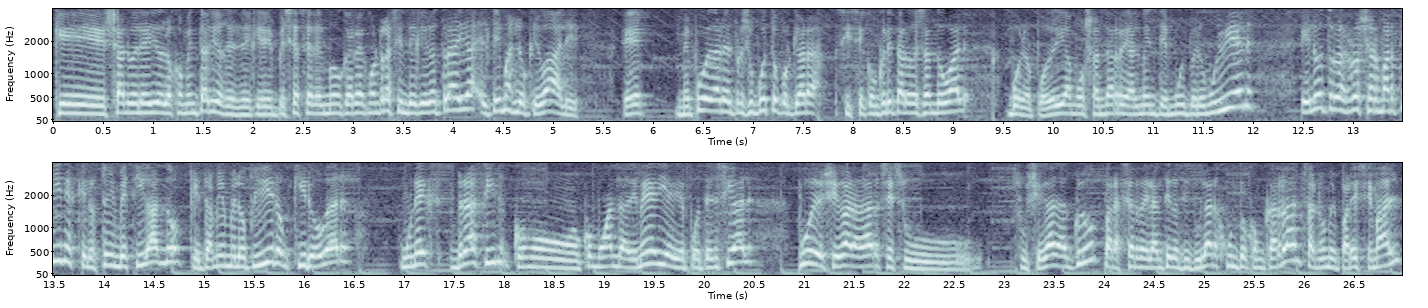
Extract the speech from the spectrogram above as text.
que ya lo he leído en los comentarios desde que empecé a hacer el modo carrera con Racing de que lo traiga, el tema es lo que vale. Eh, me puede dar el presupuesto porque ahora si se concreta lo de Sandoval, bueno, podríamos andar realmente muy pero muy bien. El otro es Roger Martínez, que lo estoy investigando, que también me lo pidieron, quiero ver un ex Racing, cómo, cómo anda de media y de potencial. Puede llegar a darse su, su llegada al club para ser delantero titular junto con Carranza, no me parece mal.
